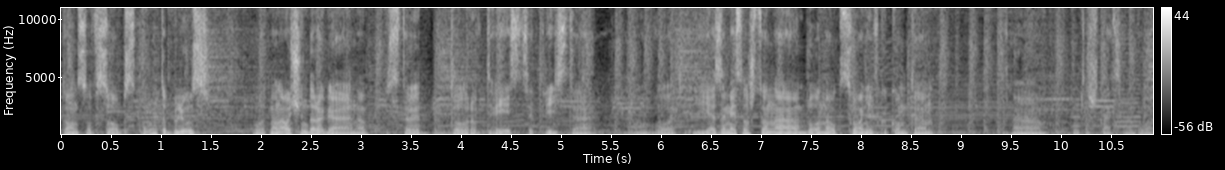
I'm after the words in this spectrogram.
Tons of Sobs. Ну, это блюз, вот, но она очень дорогая, она стоит долларов 200-300, вот. И я заметил, что она была на аукционе в каком-то, а, в каком-то штате она была,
